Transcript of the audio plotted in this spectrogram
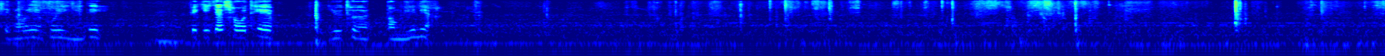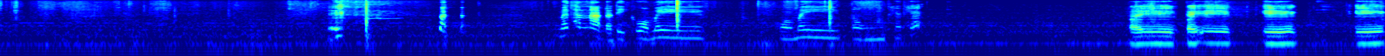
คิดว่าอย่าพูดอย่างนี้ดิพี่กี้จะโชว์เทปยูเทิร์นตรงนี้เนี่ย ไม่ถนัดอะดิกลัวไม่ก ลัวไม่ตรงแท้ไปอีกไปอีกอีกอีก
